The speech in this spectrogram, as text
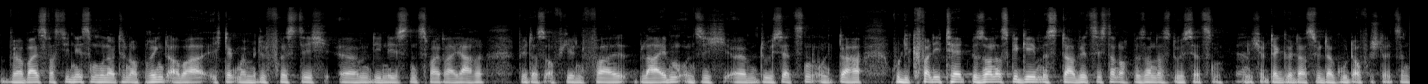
wer weiß, was die nächsten Monate noch bringt, aber ich denke mal mittelfristig, ähm, die nächsten zwei, drei Jahre wird das auf jeden Fall bleiben und sich ähm, durchsetzen. Und da, wo die Qualität besonders gegeben ist, da wird es sich dann auch besonders durchsetzen. Ja. Und ich denke, dass wir da gut aufgestellt sind.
